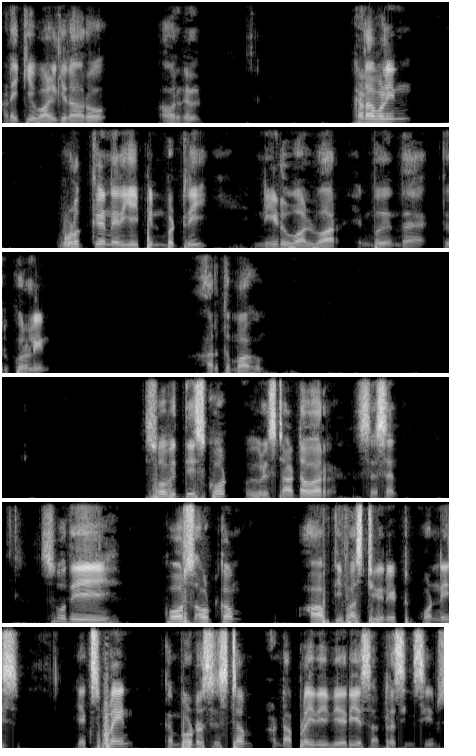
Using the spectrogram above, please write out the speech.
அடக்கி வாழ்கிறாரோ அவர்கள் கடவுளின் ஒழுக்க நெறியை பின்பற்றி நீடு வாழ்வார் என்பது இந்த திருக்குறளின் அர்த்தமாகும் so with this quote we will start our session so the course outcome of the first unit one is explain computer system and apply the various addressing schemes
